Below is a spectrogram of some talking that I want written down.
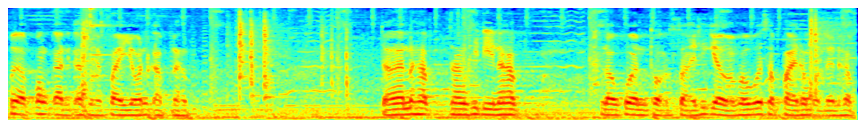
เพื่อป้องกันกระแสไฟย้อนกลับนะครับ จากนั้นนะครับทางที่ดีนะครับ เราควรถอดสายที่เกี่ยวกับ power supply ทั้งหมดเลยนะครับ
